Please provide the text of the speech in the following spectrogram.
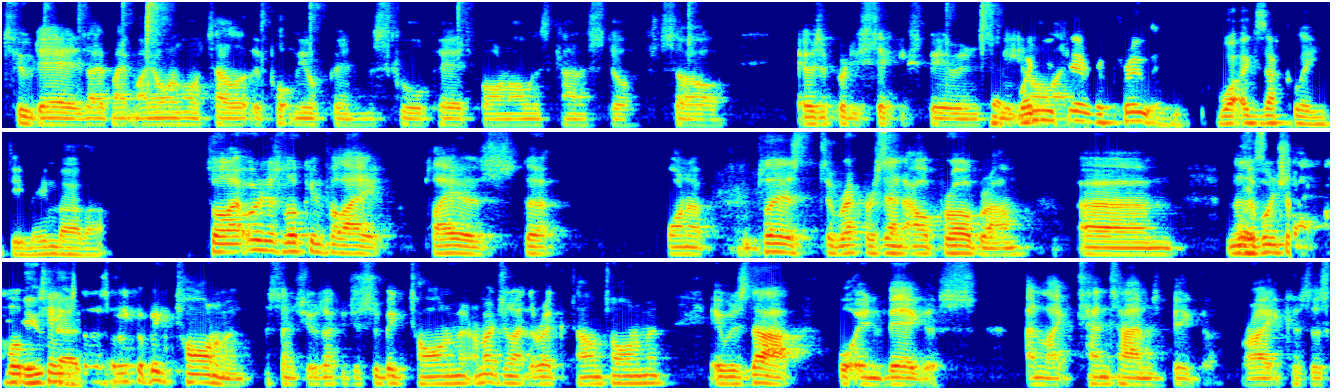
two days. I had my, my own hotel that they put me up in, the school paid for, and all this kind of stuff. So it was a pretty sick experience. meeting When all, you like- say recruiting, what exactly do you mean by that? So like we're just looking for like players that want to players to represent our program. Um, and there's a bunch of like club teams. that. There's like a big tournament essentially. It was like just a big tournament. Imagine like the Red Town tournament. It was that, but in Vegas and like ten times bigger, right? Because there's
